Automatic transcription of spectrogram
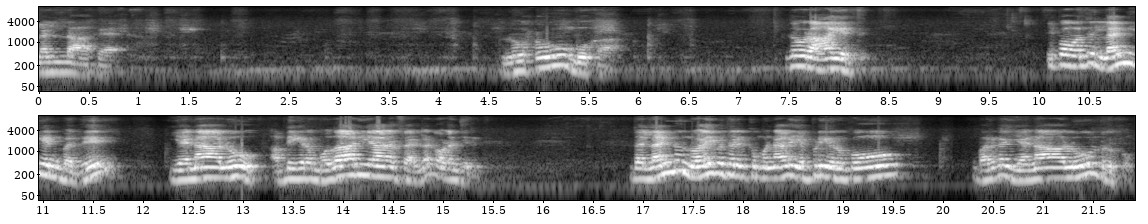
லல்லாக. லுஹூமுகா இது ஒரு ஆயத்து. இப்போ வந்து லன் என்பது எனாலு அப்படிங்கிற முதாரியான ஃபேல்ல நுழைஞ்சிருக்கு. இந்த லன்னு நுழைவதற்கு முன்னால் எப்படி இருக்கும்? வருக எனாலுன்னு இருக்கும்.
